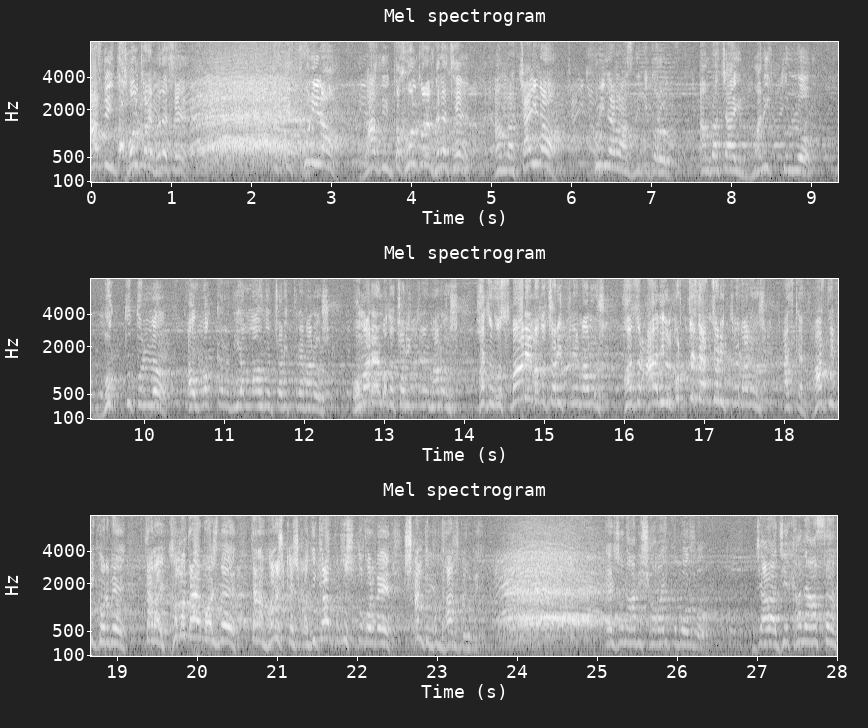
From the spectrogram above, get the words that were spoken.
রাজনীতি দখল করে ফেলেছে। আজকে খুনিরা রাজনীতি দখল করে ফেলেছে। আমরা চাই না খুনিরা রাজনীতি করুক, আমরা চাই মানিক তুল্য মুক্ত তুল্য চরিত্রের মানুষ ওমরের মতো চরিত্রের মানুষ, হযরত উসমানের মতো চরিত্রের মানুষ, হযরত আলীউল মুর্তজার চরিত্রের মানুষ। আজকে রাজনীতি করবে, তারাই ক্ষমতায় বসবে, তারা মানুষকে অধিকার প্রতিষ্ঠিত করবে, শান্তি প্রদান করবে। এর জন্য আমি সবাইকে বলব, যারা যেখানে আছেন,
